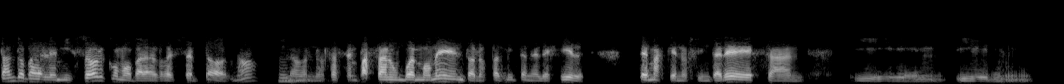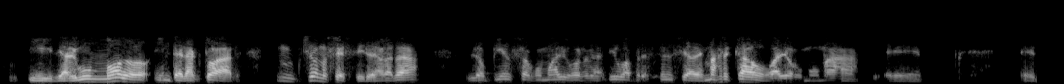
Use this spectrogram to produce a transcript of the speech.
tanto para el emisor como para el receptor, ¿no? Nos hacen pasar un buen momento, nos permiten elegir temas que nos interesan y, y, y de algún modo interactuar. Yo no sé si la verdad lo pienso como algo relativo a presencia de marca o algo como más eh, eh,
